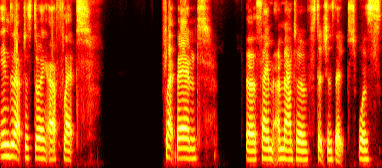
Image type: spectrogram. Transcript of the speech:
ended up just doing a flat flat band the same amount of stitches that was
